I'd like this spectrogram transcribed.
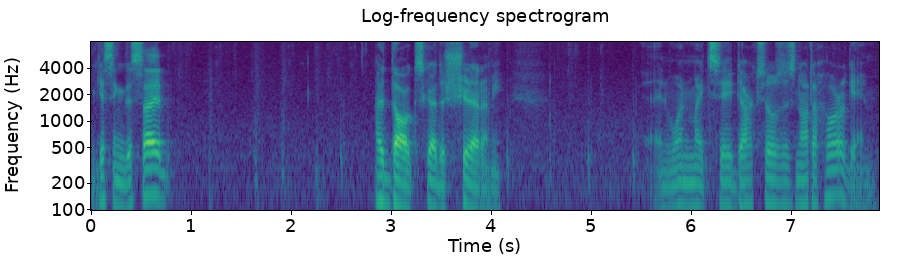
I'm guessing this side? A dog scared the shit out of me. And one might say Dark Souls is not a horror game.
